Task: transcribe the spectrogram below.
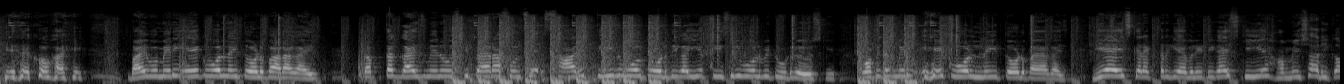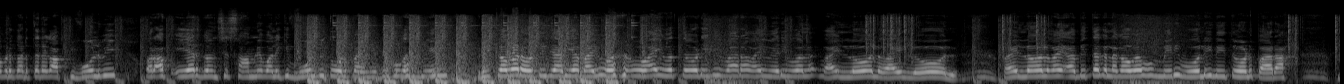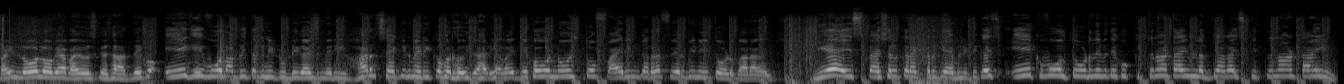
ये देखो भाई भाई वो मेरी एक बॉल नहीं तोड़ पा रहा गाइज़ तब तक गाइज़ मैंने उसकी पैरा फुल से सारी तीन वोल तोड़ दी गई, ये तीसरी वोल भी टूट गई उसकी। वो अभी तक मेरी एक वोल नहीं तोड़ पाया गाइज़ ये है इस करेक्टर की एबिलिटी गाइज़ कि ये हमेशा रिकवर करता रहेगा आपकी वोल भी और आप एयर गन से सामने वाले की वोल भी तोड़ पाएँगे। देखो गाइज़ मेरी रिकवर होती जा रही है भाई, वो भाई, वो तोड़ ही नहीं पा रहा भाई मेरी वोल भाई लोल भाई लोल भाई लोल भाई, अभी तक लगा हुआ है, वो मेरी वोल ही नहीं तोड़ पा रहा। भाई, लोल हो गया भाई उसके साथ। देखो, एक ही वोल अभी तक नहीं टूटी गाइज़ मेरी। हर सेकंड में रिकवर हो जा रही है भाई। देखो, वो नॉन स्टॉप फायरिंग कर रहा है, फिर भी नहीं तोड़ पा रहा गाइज़ ये है स्पेशल करेक्टर की एबिलिटी गाइज़ एक वोल तोड़ने में देखो, कितना टाइम लग गया गाइज़ कितना टाइम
